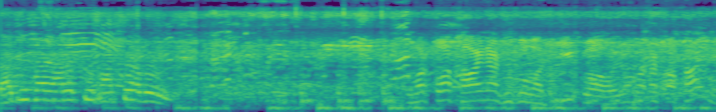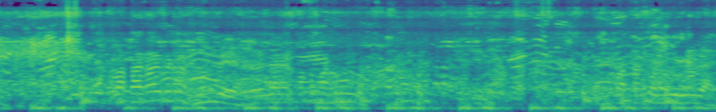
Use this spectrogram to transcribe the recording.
রাজীব ভাই আর একটু ছাড়তে হবে। তোমার কথা হয় না সুকুমার কি কও? ওই কথা কথা হয় না? কথা কয় বেটা শুনবে। কত মানুষ কথা করিয়ে যায়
